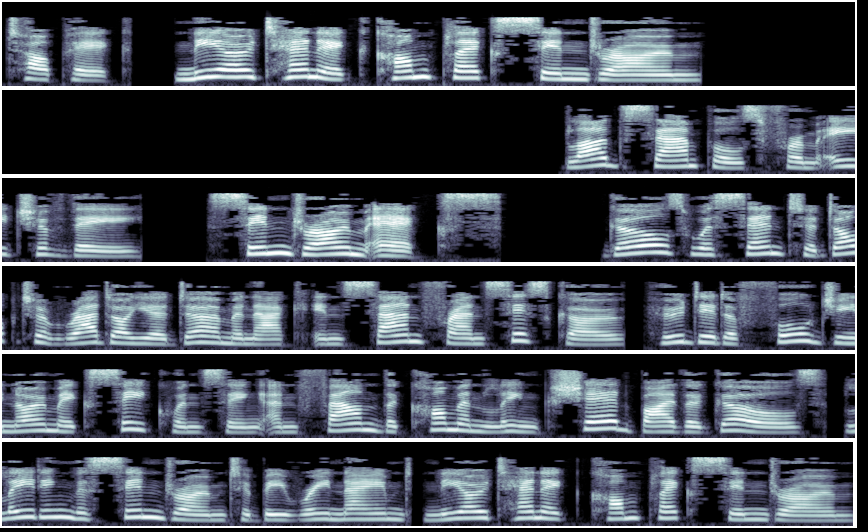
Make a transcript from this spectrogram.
Topic: Neotenic complex syndrome Blood samples from each of the syndrome X Girls were sent to Dr. Radoje Drmanac in San Francisco, who did a full genomic sequencing and found the common link shared by the girls, leading the syndrome to be renamed neotenic complex syndrome.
